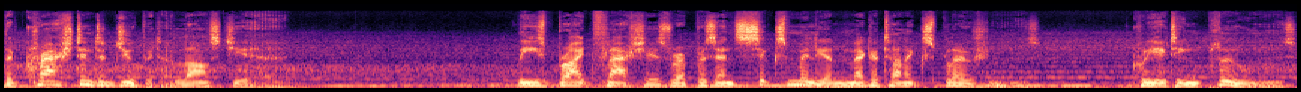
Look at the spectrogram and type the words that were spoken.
that crashed into Jupiter last year. These bright flashes represent six million megaton explosions, creating plumes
